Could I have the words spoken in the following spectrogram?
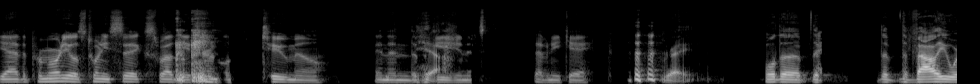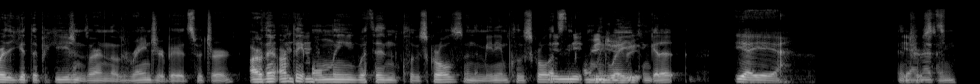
Yeah, the primordial is 26, while the eternal is 2 mil. And then the Yeah. Is 70k. right. Well, the, the the the value where you get the Pegasians are in those Ranger boots, which are are they aren't they Mhm. only within clue scrolls in the medium clue scroll? That's In the only way you can get it. yeah, yeah, yeah. Yeah, that's Interesting.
